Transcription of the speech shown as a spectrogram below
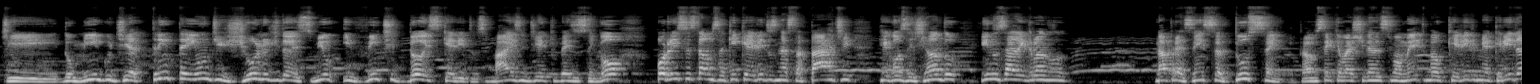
de domingo, dia 31 de julho de 2022, queridos. Mais um dia que fez o Senhor, por isso estamos aqui, queridos, nesta tarde, regozijando e nos alegrando na presença do Senhor. Para você que vai chegando nesse momento, meu querido minha querida,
